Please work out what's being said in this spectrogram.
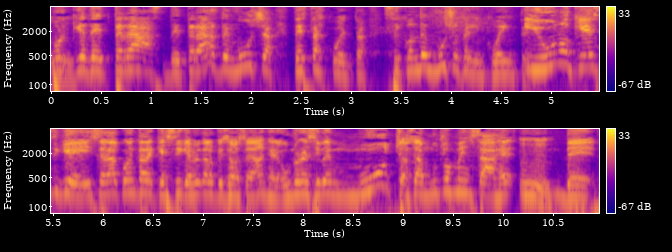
porque detrás, detrás de muchas de estas cuentas se esconden muchos delincuentes. Y uno que es gay se da cuenta de que sí, que es verdad lo que dice José Ángel. Uno recibe muchos, o sea, muchos mensajes de,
